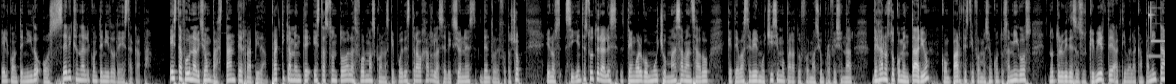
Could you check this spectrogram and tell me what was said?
el contenido o seleccionar el contenido de esta capa. Esta fue una lección bastante rápida. Prácticamente estas son todas las formas con las que puedes trabajar las selecciones dentro de Photoshop. En los siguientes tutoriales tengo algo mucho más avanzado que te va a servir muchísimo para tu formación profesional. Déjanos tu comentario, comparte esta información con tus amigos, no te olvides de suscribirte, activa la campanita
